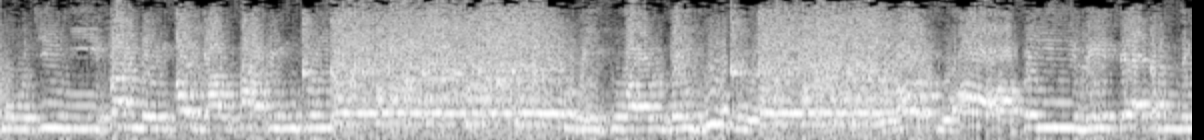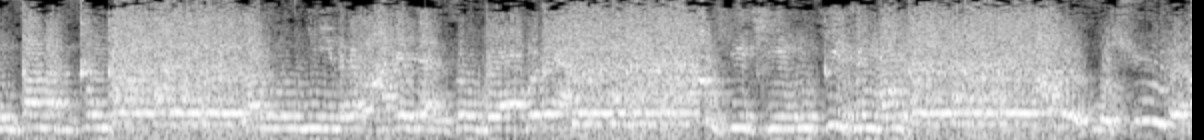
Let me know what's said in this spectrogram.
估计你反门不要打兵中，为国为国国，老主二非立在真名咱门中，老你那个哪个人生活不得？上些情几成功，不虚，大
